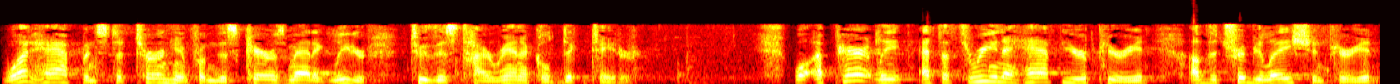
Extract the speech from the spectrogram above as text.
What happens to turn him from this charismatic leader to this tyrannical dictator? Well, apparently, at the three and a half year period of the tribulation period,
